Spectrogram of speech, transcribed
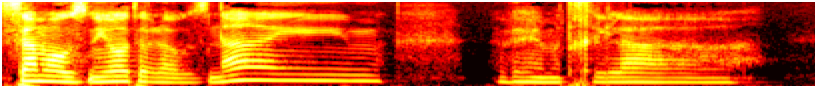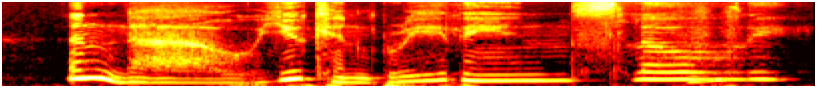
שמה אוזניות על האוזניים ומתחילה... And now you can breathe in slowly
